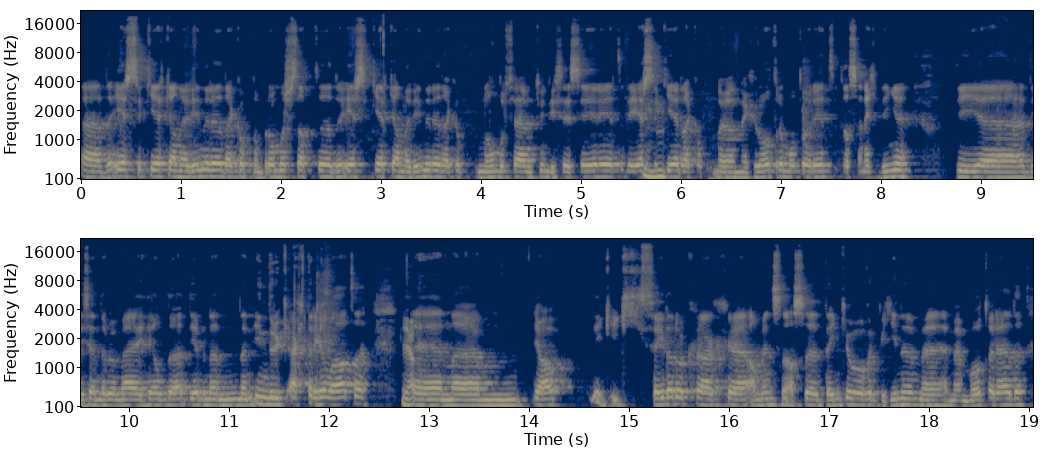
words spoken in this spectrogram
de eerste keer kan herinneren dat ik op een brommer stapte, de eerste keer kan herinneren dat ik op een 125cc reed, de eerste mhm. keer dat ik op een, een, grotere motor reed. Dat zijn echt dingen die, die zijn er bij mij heel die hebben een, een indruk achtergelaten. Ja. En um, ja, ik, ik zeg dat ook graag uh, aan mensen als ze denken over beginnen met, met motorrijden.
